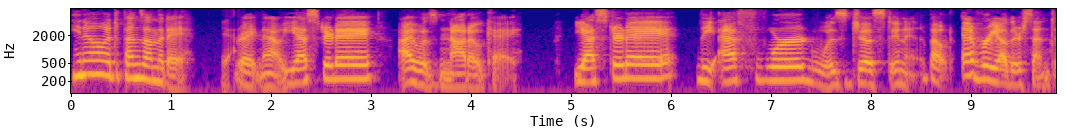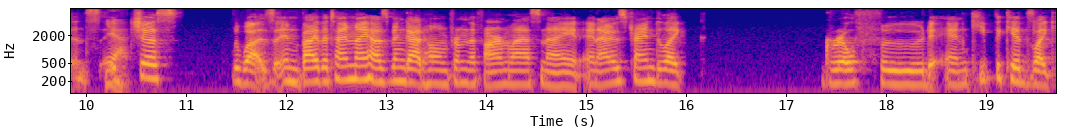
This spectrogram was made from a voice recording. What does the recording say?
You know, it depends on the day Yeah. right now. Yesterday, I was not okay. Yesterday, the F word was just in about every other sentence. Yeah. It just was. And by the time my husband got home from the farm last night and I was trying to like grill food and keep the kids like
